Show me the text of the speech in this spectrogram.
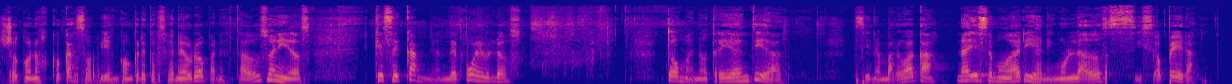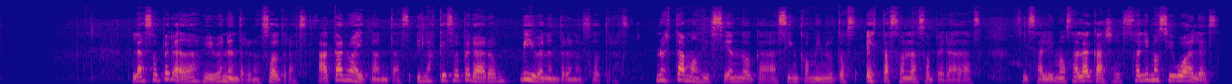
Yo conozco casos bien concretos en Europa, en Estados Unidos, que se cambian de pueblos, toman otra identidad, sin embargo, acá nadie se mudaría a ningún lado si se opera. Las operadas viven entre nosotras. Acá no hay tantas. Y las que se operaron viven entre nosotras. No estamos diciendo cada cinco minutos estas son las operadas. Si salimos a la calle, salimos iguales.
